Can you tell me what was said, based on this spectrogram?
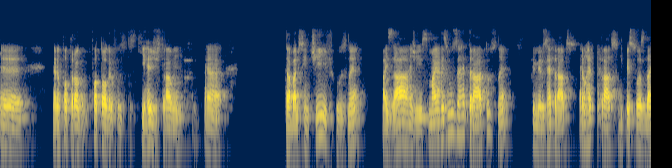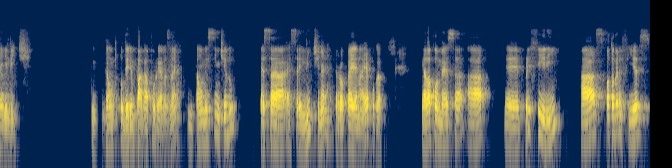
é, eram fotógrafos que registravam é, trabalhos científicos, né, paisagens, mas os retratos, né, primeiros retratos, eram retratos de pessoas da elite, então que poderiam pagar por elas, né? Então nesse sentido, essa essa elite, né, europeia na época, ela começa a é, preferir as fotografias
